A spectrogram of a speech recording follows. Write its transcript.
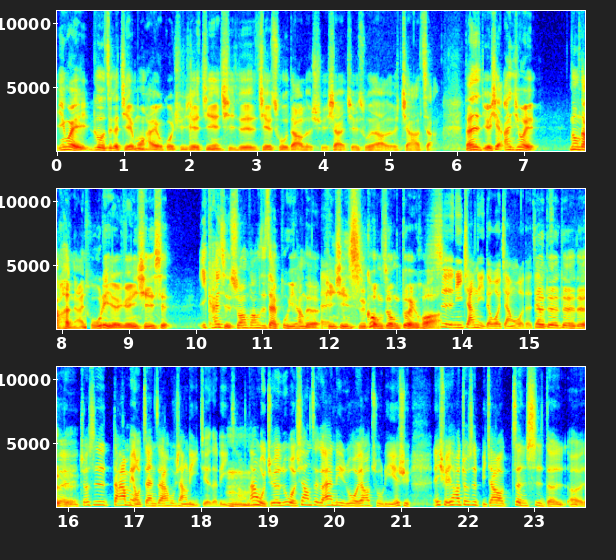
因为录这个节目，还有过去一些经验，其实接触到了学校，也接触到了家长，但是有一些案件会弄到很难处理的原因，其实是一开始双方是在不一样的平行时空中对话，是你讲你的，我讲我的，这样子。对对对对对，对，就是大家没有站在互相理解的立场。嗯、那我觉得，如果像这个案例，如果要处理，也许，哎，学校就是比较正式的，呃，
